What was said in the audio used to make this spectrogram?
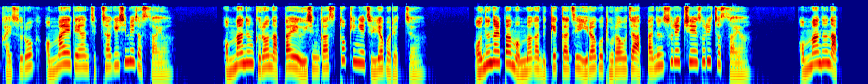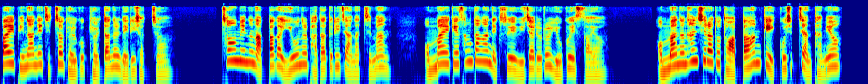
갈수록 엄마에 대한 집착이 심해졌어요. 엄마는 그런 아빠의 의심과 스토킹에 질려버렸죠. 어느 날 밤 엄마가 늦게까지 일하고 돌아오자 아빠는 술에 취해 소리쳤어요. 엄마는 아빠의 비난에 지쳐 결국 결단을 내리셨죠. 처음에는 아빠가 이혼을 받아들이지 않았지만 엄마에게 상당한 액수의 위자료를 요구했어요. 엄마는 한시라도 더 아빠와 함께 있고 싶지 않다며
